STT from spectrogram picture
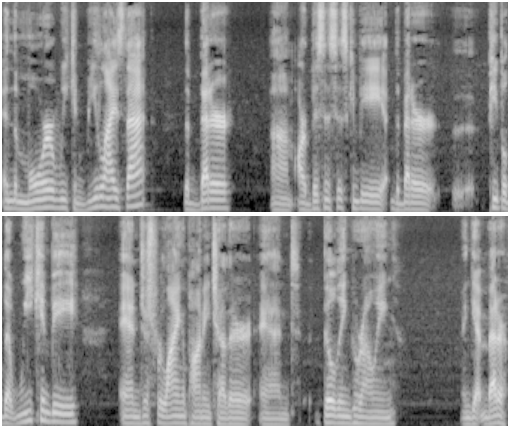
and the more we can realize that the better um, our businesses can be the better uh, people that we can be and just relying upon each other and building growing and getting better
